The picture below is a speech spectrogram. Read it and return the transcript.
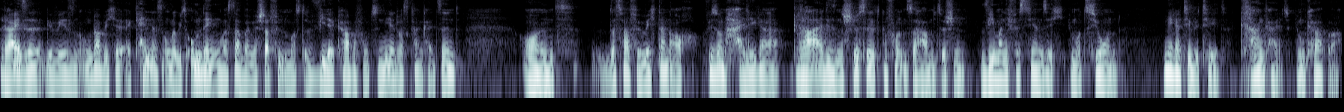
Reise gewesen, unglaubliche Erkenntnis, unglaubliches Umdenken, was da bei mir stattfinden musste, wie der Körper funktioniert, was Krankheit sind. Und das war für mich dann auch wie so ein heiliger Gral, diesen Schlüssel gefunden zu haben zwischen, wie manifestieren sich Emotionen, Negativität, Krankheit im Körper.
